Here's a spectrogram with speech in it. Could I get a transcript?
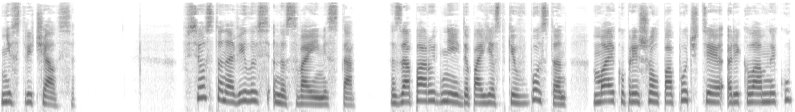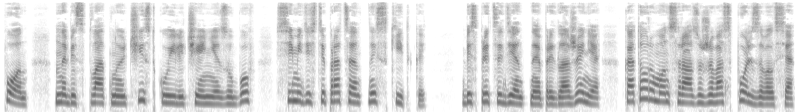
не встречался. Все становилось на свои места. За пару дней до поездки в Бостон Майку пришел по почте рекламный купон на бесплатную чистку и лечение зубов с 70% скидкой. Беспрецедентное предложение, которым он сразу же воспользовался.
